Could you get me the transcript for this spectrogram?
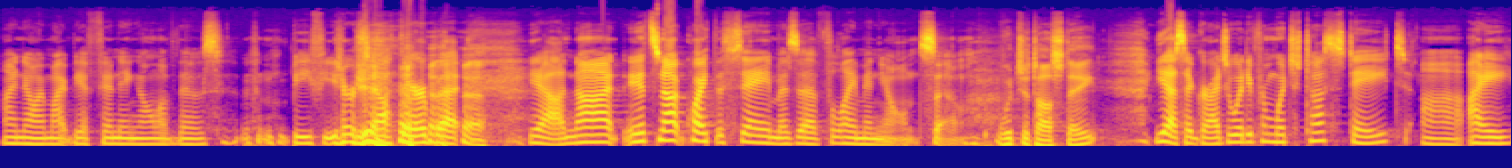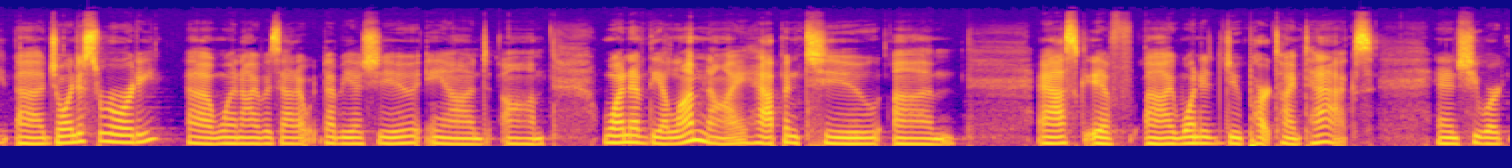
I know I might be offending all of those beef eaters out there, but yeah, not it's not quite the same as a filet mignon. So Wichita State. yes, I graduated from Wichita State. Uh, I uh, joined a sorority. Uh, when I was out at WSU, and um, one of the alumni happened to um, ask if I wanted to do part-time tax, and she worked,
